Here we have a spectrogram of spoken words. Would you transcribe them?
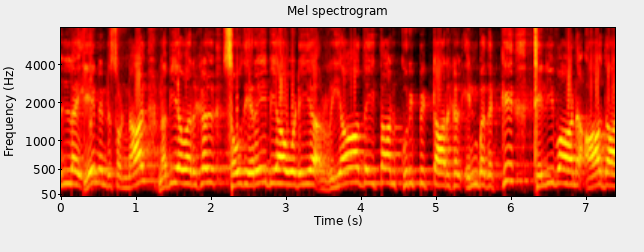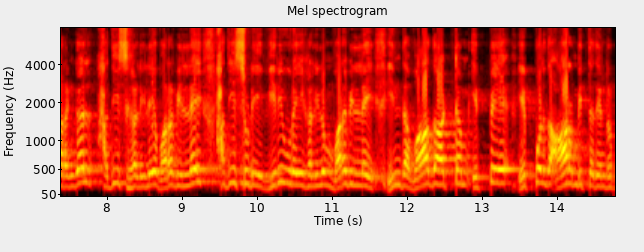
அல்ல. ஏன் என்று சொன்னால் நபி அவர்கள் சவுதி அரேபியாவுடைய ரியாதை தான் குறிப்பிட்டார்கள் என்பதற்கு தெளிவான ஆதாரங்கள் ஹதீஸ்களில் வரவில்லை ஹதீஸுடைய விரிவுரைகளிலும் வரவில்லை. இந்த வாதாட்டம் எப்பே எப்பொழுது ஆரம்பித்தது என்று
